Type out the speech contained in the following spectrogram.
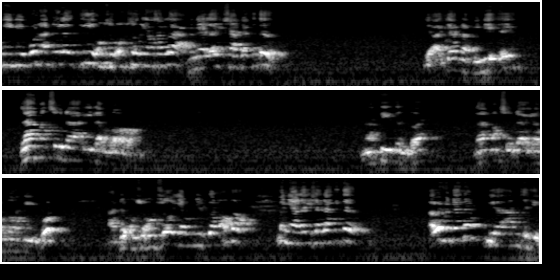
ini pun ada lagi unsur-unsur yang salah menyalahi syahadat kita. Ya ajarlah pindik je. La maksuda ila Allah. Nanti tuan-tuan. La maksuda ila Allah ni pun ada unsur-unsur yang menyebutkan Allah menyalahi syahadah kita. Apa macam mana? Diam saja.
